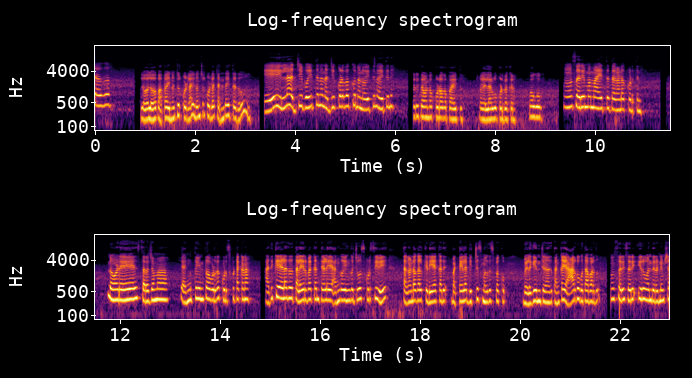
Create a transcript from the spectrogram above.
ತಗೋ. ಲೋ ಲೋ ಪಾಪ ಇನ್ನೊಂಚೂರು ಕೊಡ್ಲಾ ಇನ್ನೊಂಚೂರು ಕೊಡ್ಲಾ? ಚಂದ ಐತದು. ಏ ಇಲ್ಲ ಅಜ್ಜಿ ಬೈತೆ ನಾನು ಅಜ್ಜಿ ಕೊಡ್ಬೇಕು ನಾನು ಒಯ್ತೀನಿ ಒಯ್ತೀನಿ ಸರಿ ತಗೊಂಡೋಗಿ ಕೊಡೋಗಪ್ಪ ಆಯ್ತು. ಎಲ್ಲರಿಗೂ ಕೊಡ್ಬೇಕಾರೆ. ಹೋಗು ಹೋಗು. ಹ್ಞೂ ಸರಿ ಮಮ್ಮ ಆಯ್ತು ತಗೊಂಡೋಗಿ ಕೊಡ್ತೀನಿ. ನೋಡೇ ಸರೋಜಮ್ಮ ಹೆಂಗ್ತು ಇಂತ ಹುಡುಗ ಕುಡಿಸ್ಬಿಟ್ಟ ಕಣ. ಅದಕ್ಕೆ ಹೇಳೋದು ತಲೆ ಇರ್ಬೇಕಂತೇಳಿ ಹಂಗೋ ಹಿಂಗೋ ಜ್ಯೂಸ್ ಕುಡಿಸಿವಿ. ತಗೊಂಡೋಗಲ್ಲಿ ಕಿಡಿಯಾಕದೆ ಬಟ್ಟೆ ಎಲ್ಲ ಬಿಚ್ಚಿಸ್ ಮಲಗಿಸ್ಬೇಕು. ಬೆಳಗಿನ ಜನ ತನಕ ಯಾರಿಗೂ ಗೊತ್ತಾಗಬಾರ್ದು ಹ್ಞೂ ಸರಿ ಸರಿ ಇರು ಒಂದೆರಡು ನಿಮಿಷ.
